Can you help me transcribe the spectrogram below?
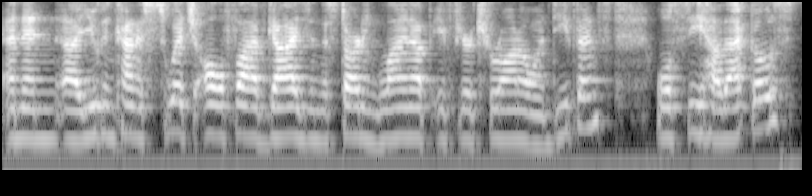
and then uh, you can kind of switch all five guys in the starting lineup if you're Toronto on defense. We'll see how that goes.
